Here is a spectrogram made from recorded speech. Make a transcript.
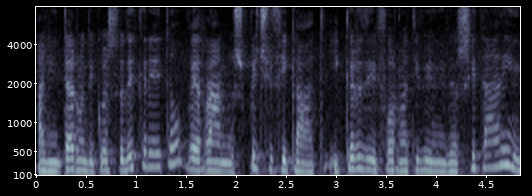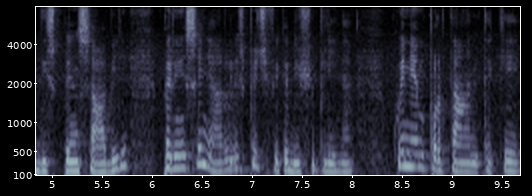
All'interno di questo decreto verranno specificati i crediti formativi universitari indispensabili per insegnare le specifiche discipline. Quindi è importante che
